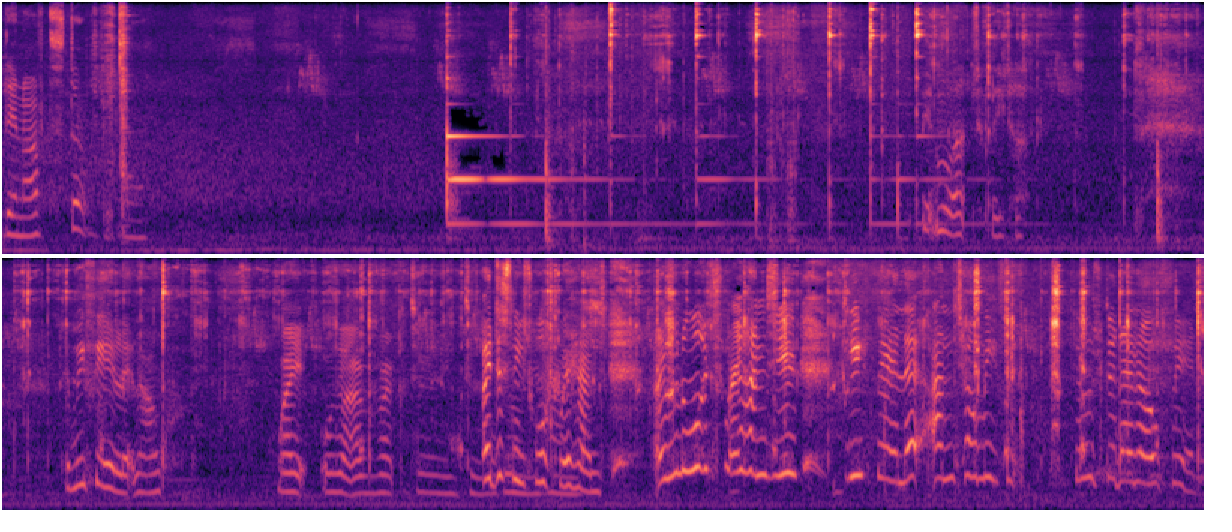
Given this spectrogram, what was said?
Then I have to stop now. bit more activator. Can we feel it now? Wait, all that activated. I just need to wash my hands. I'm gonna wash my hands. You, you feel it and tell me if it feels good, and I'll feel it.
